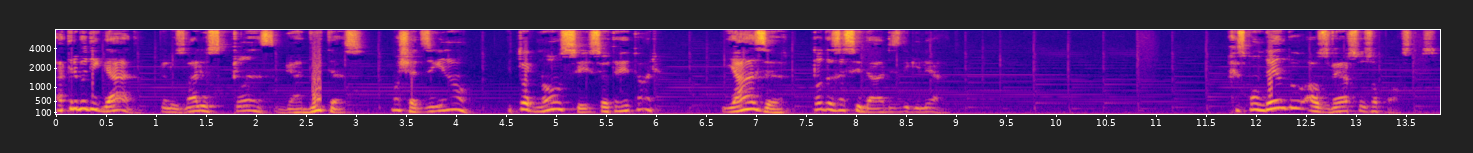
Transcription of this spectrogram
A tribo de Gad, pelos vários clãs gaditas, Moshe designou e tornou-se seu território. Yazer, todas as cidades de Gilead. Respondendo aos versos opostos.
